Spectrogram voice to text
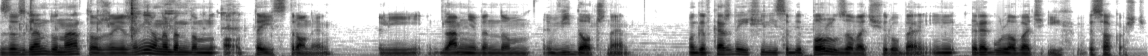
Ze względu na to, że jeżeli one będą od tej strony, czyli dla mnie będą widoczne, mogę w każdej chwili sobie poluzować śrubę i regulować ich wysokość.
